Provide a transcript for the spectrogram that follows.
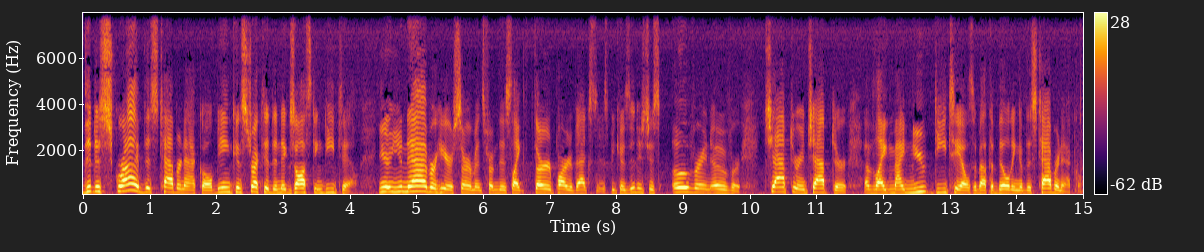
that describe this tabernacle being constructed in exhausting detail? You know, you never hear sermons from this like third part of Exodus because it is just over and over, chapter and chapter of like minute details about the building of this tabernacle.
